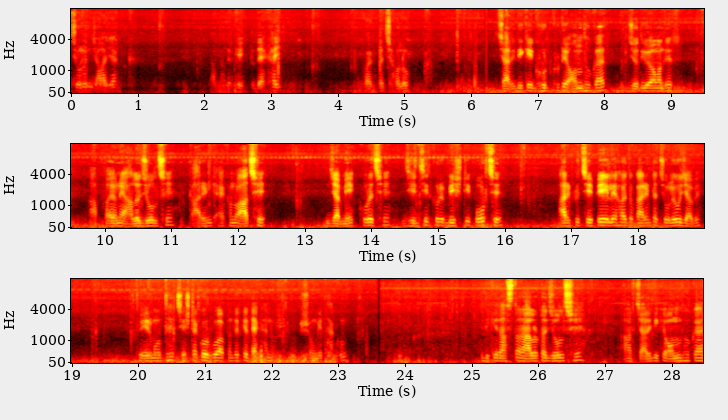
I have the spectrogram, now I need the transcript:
চলুন যাওয়া যাক। আপনাদেরকে একটু দেখাই। কয়েকটা ঝলক। চারিদিকে ঘুটঘুটে অন্ধকার, যদিও আমাদের আপ্যায়নে আলো জ্বলছে, কারেন্ট এখনও আছে, যা মেঘ করেছে, ঝিরঝির করে বৃষ্টি পড়ছে, আর একটু চেপে এলে হয়তো কারেন্টটা চলেও যাবে। তো এর মধ্যে চেষ্টা করব আপনাদেরকে দেখানোর। সঙ্গে থাকুন। এদিকে রাস্তার আলোটা জ্বলছে, আর চারিদিকে অন্ধকার।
